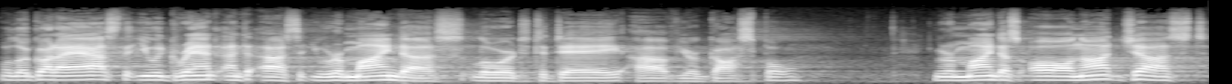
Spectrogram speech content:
Well, Lord God, I ask that you would grant unto us, that you remind us, Lord, today of your gospel. You remind us all, not just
